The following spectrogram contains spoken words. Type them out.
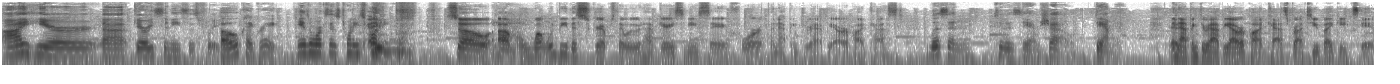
I hear that Gary Sinise is free. Oh, okay, great. He hasn't worked since 2020. So, um, what would be the script that we would have Gary Sinise say for the Napping Through Happy Hour podcast? Listen to this damn show. Damn it. The Napping Through Happy Hour podcast brought to you by Geekscape.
